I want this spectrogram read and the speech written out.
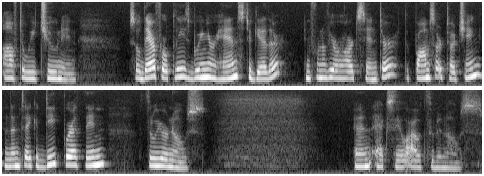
after we tune in. So, therefore, please bring your hands together in front of your heart center. The palms are touching, and then take a deep breath in through your nose. And exhale out through the nose.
